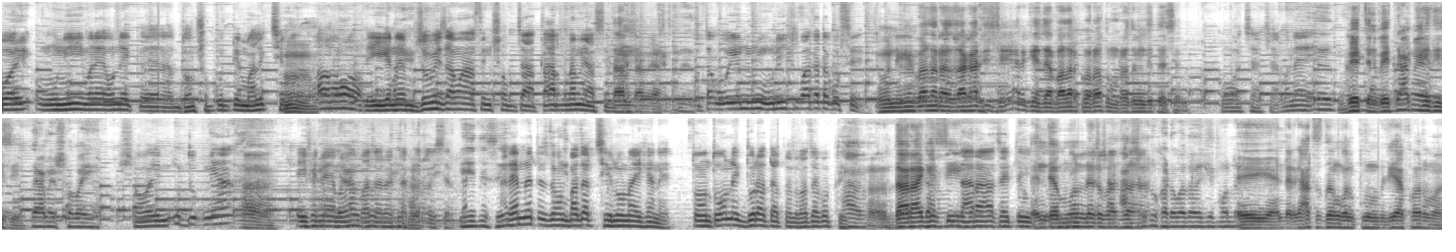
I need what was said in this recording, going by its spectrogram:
ওই উনি মানে অনেক ধন সম্পত্তির মালিক ছিল এইখানে জমি জামা আছেন সব যা তার নামে আছে তার নামে আছে। ওই উনি উনি কি বাজারটা করছে? উনি বাজারে জায়গা দিছে আর কি যা বাজার করা তোমরা তুমি দিতেছেন। ও আচ্ছা আচ্ছা। মানে বেতন বেতন দিয়ে দিছে। গ্রামের সবাই সবাই উদ্যোগ নিয়ে হ্যাঁ। এইখানে মানে বাজার একটা করা আর এমনিতে যখন বাজার ছিল না এখানে তখন তো অনেক দূরাতে আপনাদের বাজার করতে দাঁড়া গেছি। তারা যাইতে মল্লের বাজার। ছোটখাটো বাজার যে মনে এই এন্ডের গাছ জঙ্গল কুমড়িয়া খরমা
